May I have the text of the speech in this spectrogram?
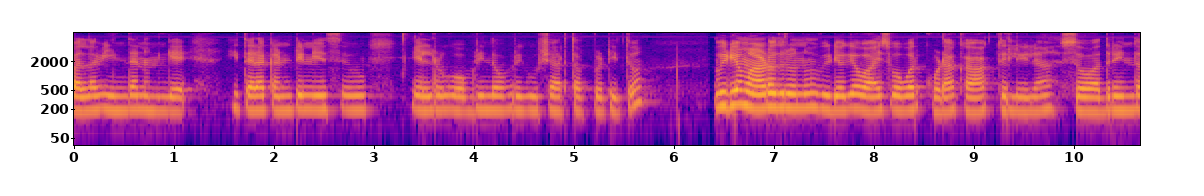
ಪಲ್ಲವಿಯಿಂದ ನನಗೆ ಈ ಥರ ಕಂಟಿನ್ಯೂಸು ಎಲ್ರಿಗೂ ಒಬ್ಬರಿಂದ ಒಬ್ರಿಗೆ ಹುಷಾರು ತಪ್ಪಿಬಿಟ್ಟಿತ್ತು ವಿಡಿಯೋ ಮಾಡಿದ್ರೂ ವಿಡಿಯೋಗೆ ವಾಯ್ಸ್ ಓವರ್ ಕೊಡೋಕೆ ಆಗ್ತಿರ್ಲಿಲ್ಲ. ಸೊ ಅದರಿಂದ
